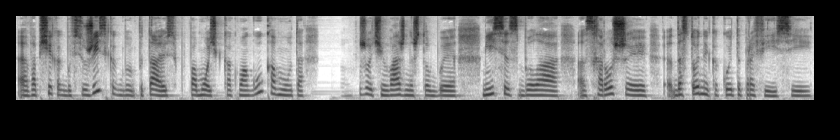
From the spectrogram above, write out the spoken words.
э, вообще как бы всю жизнь как бы пытаюсь помочь как могу кому-то. Тоже очень важно, чтобы миссис была э, с хорошей, э, достойной какой-то профессией,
